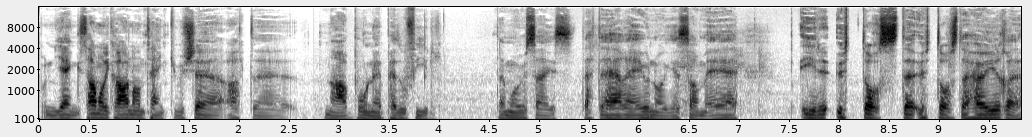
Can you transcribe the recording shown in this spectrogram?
Den gjengse amerikaneren tenker jo ikke at uh, naboen er pedofil. Det må jo sies. Dette her er jo noe som er i det ytterste, ytterste høyre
